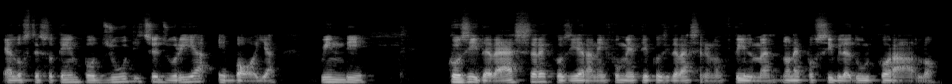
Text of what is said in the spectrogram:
è allo stesso tempo giudice, giuria e boia. Quindi così deve essere, così era nei fumetti e così deve essere in un film, non è possibile edulcorarlo.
